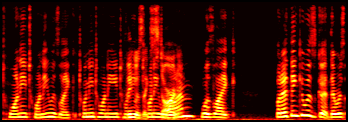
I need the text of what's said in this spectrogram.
2020 was like 2020, think was, like, 2021 was like, but I think it was good. There was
